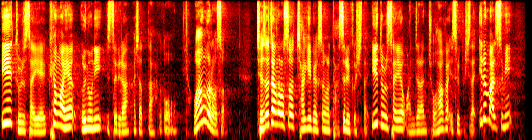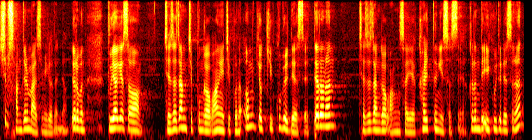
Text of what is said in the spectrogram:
이 둘 사이에 평화의 은혼이 있으리라 하셨다 하고 왕으로서 제사장으로서 자기 백성을 다스릴 것이다. 이 둘 사이에 완전한 조화가 있을 것이다. 이런 말씀이 13절 말씀이거든요. 여러분 구약에서 제사장 직분과 왕의 직분은 엄격히 구별되었어요. 때로는 제사장과 왕 사이에 갈등이 있었어요. 그런데 이 구절에서는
